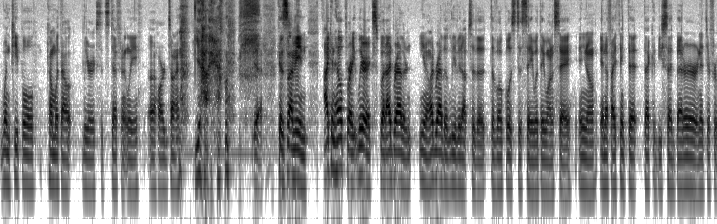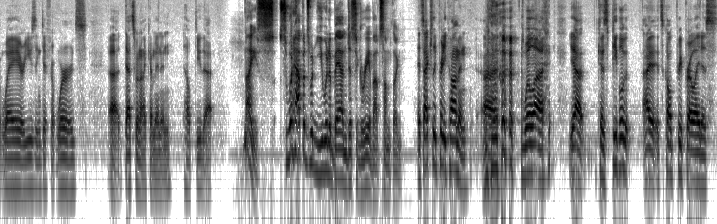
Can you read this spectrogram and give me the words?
When people come without lyrics, it's definitely a hard time. Yeah, yeah, because I mean, I can help write lyrics, but I'd rather you know I'd rather leave it up to the the vocalist to say what they want to say, and you know, and if I think that that could be said better or in a different way or using different words, uh, that's when I come in and help do that. nice. So, what happens when you and a band disagree about something? It's actually pretty common. Uh, well, uh, yeah, because people, I, it's called pre-proitis.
